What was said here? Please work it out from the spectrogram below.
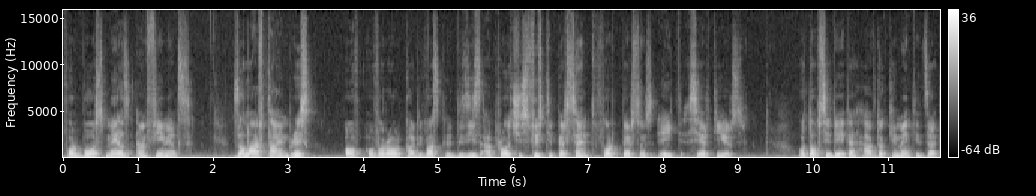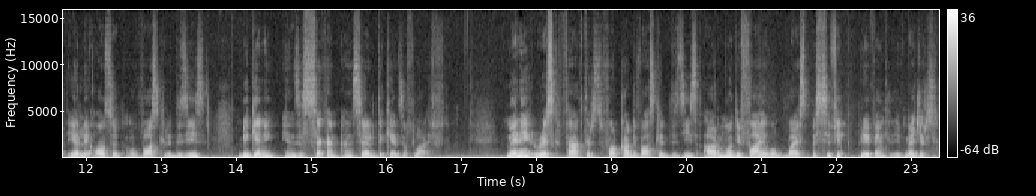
for both males and females. The lifetime risk of overall cardiovascular disease approaches 50% for persons aged 30 years. Autopsy data have documented that early onset of vascular disease beginning in the second and third decades of life. Many risk factors for cardiovascular disease are modifiable by specific preventative measures.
